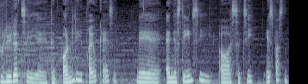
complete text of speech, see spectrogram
Du lytter til øh, Den Åndelige Brevkasse med øh, Anja Stensi og Sati Espersen.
